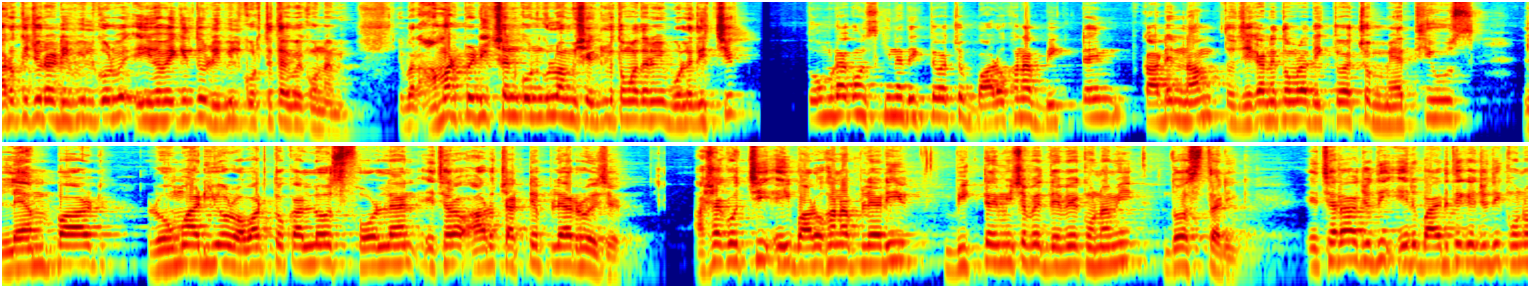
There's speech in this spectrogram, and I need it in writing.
আরও কিছুটা রিভিল করবে, এইভাবে কিন্তু রিভিল করতে থাকবে কোনামি এবার আমার প্রেডিকশান কোনগুলো আমি সেগুলো তোমাদের আমি বলে দিচ্ছি। তোমরা এখন স্ক্রিনে দেখতে পাচ্ছ বারোখানা বিগ টাইম কার্ডের নাম। তো যেখানে তোমরা দেখতে পাচ্ছ Matthaus, Lampard Romario, Roberto Carlos, Forlan এছাড়াও আরও চারটে প্লেয়ার রয়েছে। আশা করছি এই বারোখানা প্লেয়ারই বিগ টাইম হিসেবে দেবে কোনামি দশ তারিখ। এছাড়া যদি এর বাইরে থেকে যদি কোনো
